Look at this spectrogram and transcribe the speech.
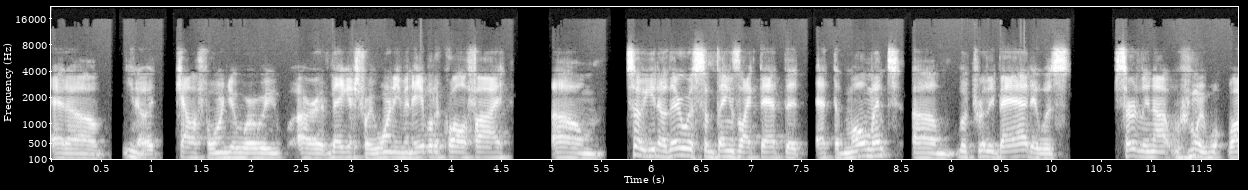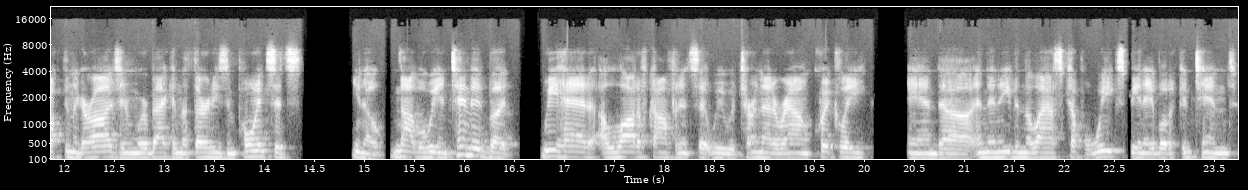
at uh you know at California where we are at Vegas where we weren't even able to qualify. Um, so you know there was some things like that that at the moment um, looked really bad. It was certainly not when we walked in the garage and we're back in the 30s and points. It's you know not what we intended, but we had a lot of confidence that we would turn that around quickly. And uh, and then even the last couple weeks being able to contend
